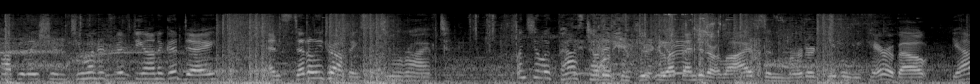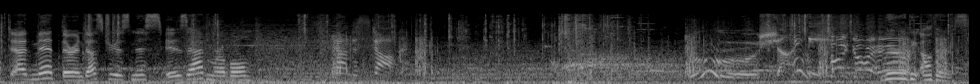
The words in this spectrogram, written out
Population 250 on a good day, and steadily dropping since you arrived. Once you look past how they've completely upended our lives and murdered people we care about, you have to admit their industriousness is admirable. Found a stock. Ooh, shiny. Where are the others?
